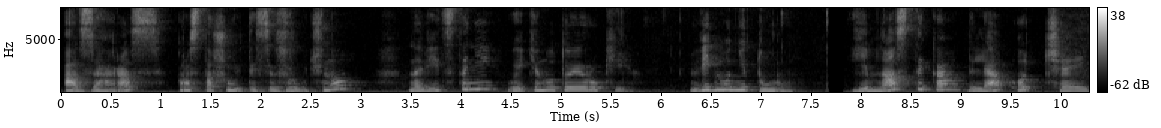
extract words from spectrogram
А зараз розташуйтеся зручно на відстані витягнутої руки від монітору. Гімнастика для очей.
